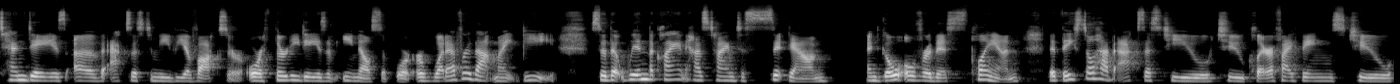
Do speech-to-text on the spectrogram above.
10 days of access to me via Voxer or 30 days of email support or whatever that might be. So that when the client has time to sit down, and go over this plan that they still have access to you to clarify things, to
